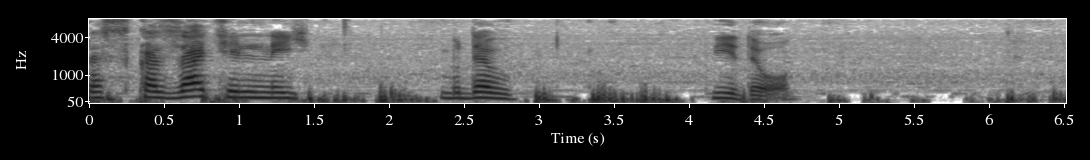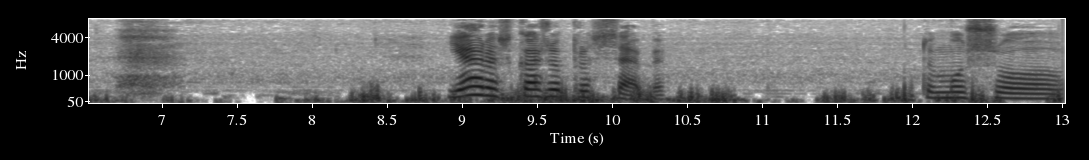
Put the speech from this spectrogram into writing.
розказательний буде відео. Я розкажу про себе, тому що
